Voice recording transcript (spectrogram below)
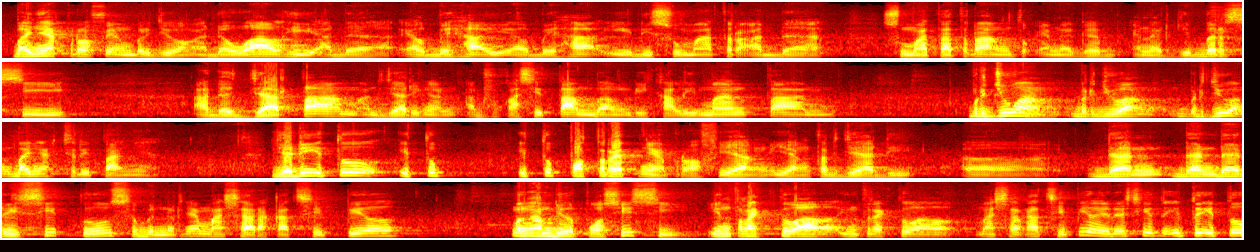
Banyak Prof yang berjuang, ada Walhi, ada LBHI, LBHI di Sumatera ada Sumatera Terang untuk energi, energi bersih, ada Jatam, ada jaringan advokasi tambang di Kalimantan. Berjuang, berjuang, berjuang banyak ceritanya. Jadi itu itu itu potretnya Prof yang yang terjadi. Eh, dan dan dari situ sebenarnya masyarakat sipil mengambil posisi. Intelektual intelektual masyarakat sipil ya dari situ. Itu itu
